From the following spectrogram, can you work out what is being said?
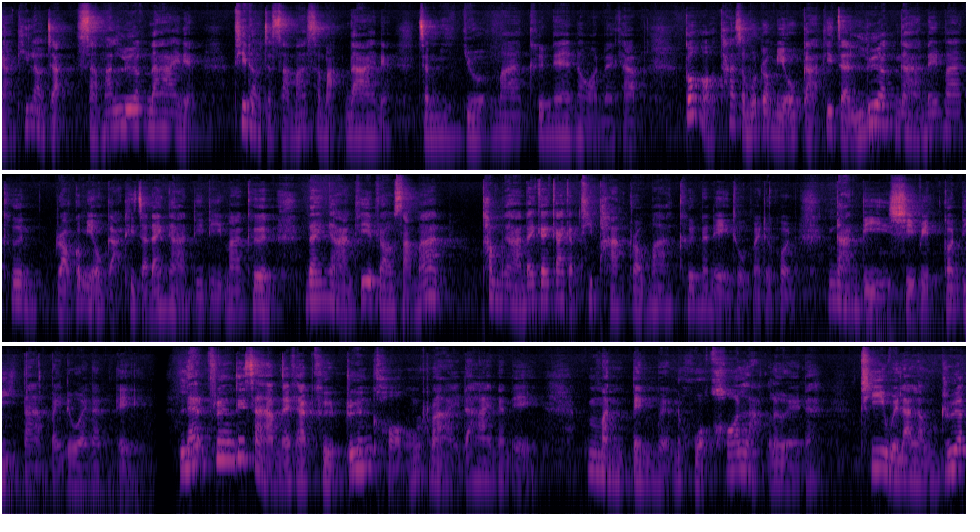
การที่เราจะสามารถเลือกได้เนี่ยที่เราจะสามารถสมัครได้เนี่ยจะมีเยอะมากขึ้นแน่นอนนะครับ ก็ถ้าสมมติเรามีโอกาสที่จะเลือกงานได้มากขึ้น เราก็มีโอกาสที่จะได้งานดีๆ มากขึ้น ได้งานที่เราสามารถ ทำงานได้ใกล้ๆกับที่พักเรามากขึ้นนั่นเองถูกไหมทุกคน งานดีชีวิตก็ดีตามไปด้วยนั่นเอง และเรื่องที่3นะครับคือเรื่องของรายได้นั่นเอง มันเป็นเหมือนหัวข้อหลักเลยนะที่เวลาเราเลือก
